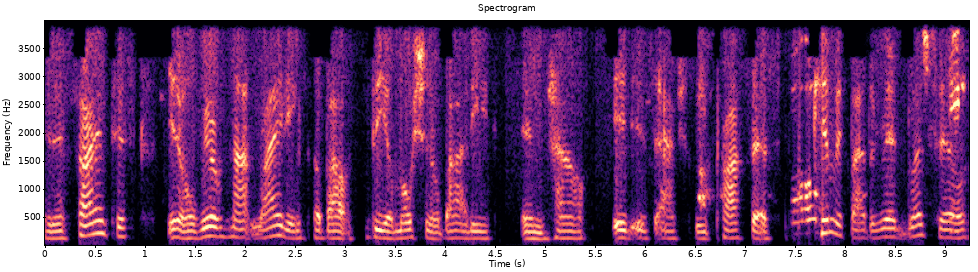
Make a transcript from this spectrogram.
And as scientists, you know, we're not writing about the emotional body and how it is actually processed chemically by the red blood cells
